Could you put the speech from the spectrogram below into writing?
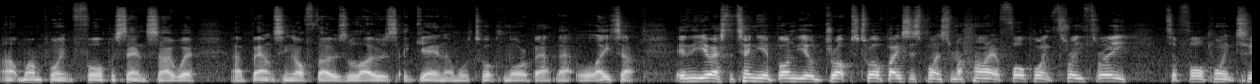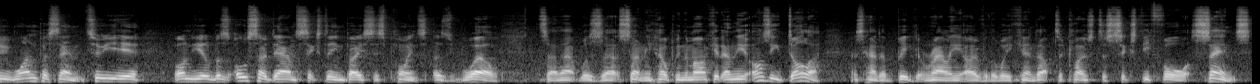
up 1.4%. So we're uh, bouncing off those lows again, and we'll talk more about that later. In the US, the 10 year bond yield drops 12 basis points from a high of 4.33 to 4.21%. Two year bond yield was also down 16 basis points as well. So that was uh, certainly helping the market. And the Aussie dollar has had a big rally over the weekend, up to close to 64 cents.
